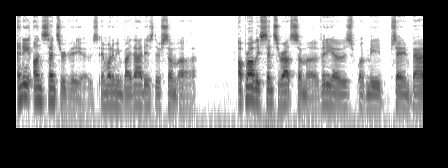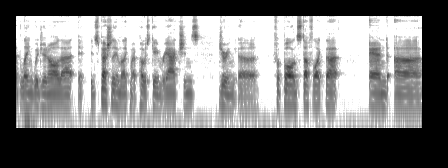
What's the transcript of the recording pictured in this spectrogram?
Any uncensored videos, and what I mean by that is there's some. Uh, I'll probably censor out some uh, videos of me saying bad language and all that, especially in like my post game reactions during uh, football and stuff like that. And uh,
